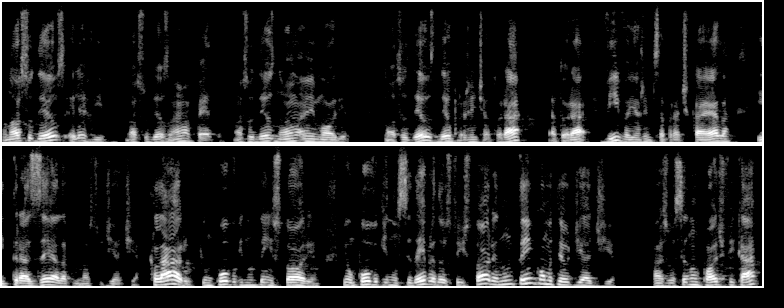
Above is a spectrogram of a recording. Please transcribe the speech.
O nosso Deus, ele é vivo. Nosso Deus não é uma pedra. Nosso Deus não é uma memória. Nosso Deus deu para a gente a Torá, a Torá é viva e a gente precisa praticar ela e trazer ela para o nosso dia a dia. Claro que um povo que não tem história e um povo que não se lembra da sua história não tem como ter o dia a dia, mas você não pode ficar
